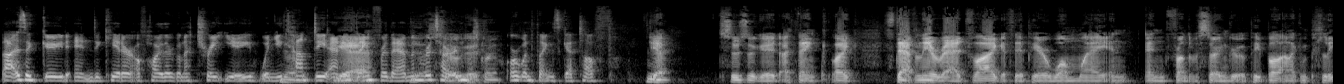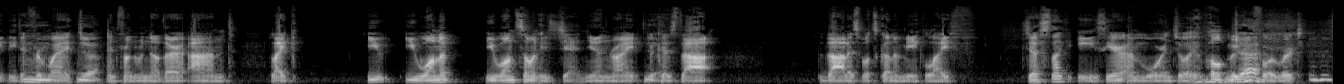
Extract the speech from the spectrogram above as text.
that is a good indicator of how they're going to treat you when you Yeah. can't do anything Yeah. for them in Yeah, so return, good. Great. or when things get tough. Yeah. So so good. I think like it's definitely a red flag if they appear one way in in front of a certain group of people and a completely different mm, way yeah. in front of another and like you you want to you want someone who's genuine, right? Yeah. Because that that is what's going to make life just like easier and more enjoyable moving Yeah. forward. And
